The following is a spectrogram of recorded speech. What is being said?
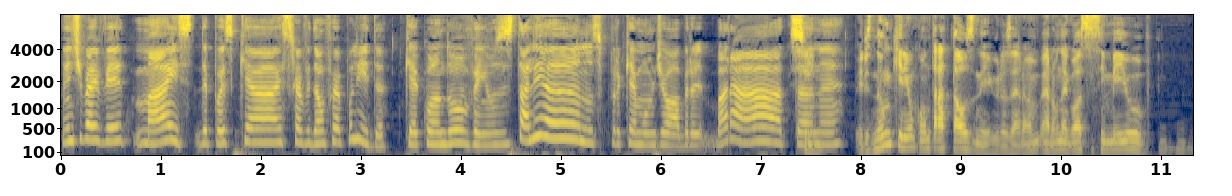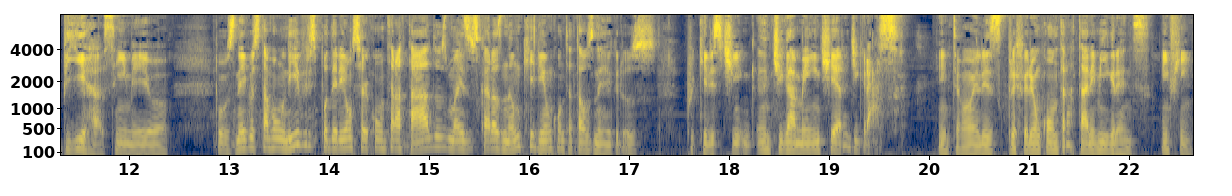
mas a gente vai ver mais depois que a escravidão foi abolida, que é quando vem os italianos, porque é mão de obra barata, Sim. né? Eles não queriam contratar os negros, era, era um negócio assim meio birra, assim, meio. Pô, os negros estavam livres, poderiam ser contratados, mas os caras não queriam contratar os negros, porque eles tinham. Antigamente era de graça. Então eles preferiam contratar imigrantes. Enfim,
